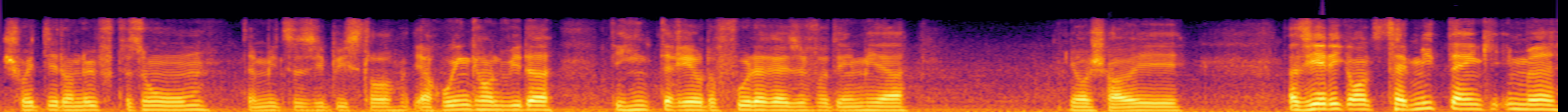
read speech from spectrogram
schalte ich dann öfters um, damit sie sich ein bisschen erholen kann wieder, die hintere oder vordere. Also von dem her ja, schaue ich, dass ich die ganze Zeit mitdenke, immer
